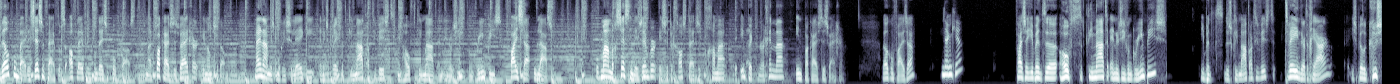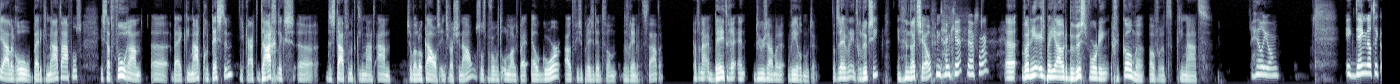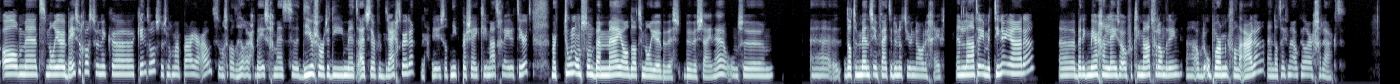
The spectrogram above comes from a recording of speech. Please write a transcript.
Welkom bij de 56e aflevering van deze podcast vanuit Pakhuis de Zwijger in Amsterdam. Mijn naam is Maurice Seleki en ik spreek met klimaatactivist en hoofd klimaat en energie van Greenpeace, Faisa Oulassen. Op maandag 16 december is ze te gast tijdens het programma De Impact van de Agenda in Pakhuis de Zwijger. Welkom Faisa. Dank je. Faisa, je bent uh, hoofd klimaat en energie van Greenpeace. Je bent dus klimaatactivist, 32 jaar. Je speelt een cruciale rol bij de klimaattafels. Je staat vooraan uh, bij klimaatprotesten. Je kaart dagelijks uh, de staat van het klimaat aan, zowel lokaal als internationaal. Zoals bijvoorbeeld onlangs bij Al Gore, oud-vicepresident van de Verenigde Staten. Dat we naar een betere en duurzamere wereld moeten. Dat is even een introductie, in een nutshell. Dank je daarvoor. Uh, wanneer is bij jou de bewustwording gekomen over het klimaat? Heel jong. Ik denk dat ik al met milieu bezig was toen ik uh, kind was, dus nog maar een paar jaar oud. Toen was ik altijd heel erg bezig met uh, diersoorten die met uitsterven bedreigd werden. Nou, nu is dat niet per se klimaatgerelateerd, maar toen ontstond bij mij al dat milieubewustzijn. Hè? Onze, uh, dat de mens in feite de natuur nodig heeft. En later in mijn tienerjaren ben ik meer gaan lezen over klimaatverandering, over de opwarming van de aarde. En dat heeft mij ook heel erg geraakt.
